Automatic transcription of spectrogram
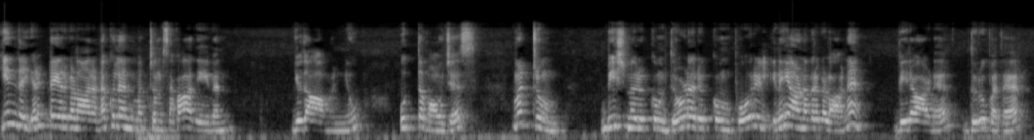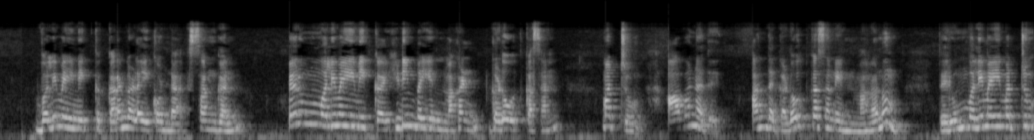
இந்த இரட்டையர்களான நகுலன் மற்றும் சகாதேவன் யுதாமன்யு உத்தமௌஜஸ் மற்றும் பீஷ்மருக்கும் துரோணருக்கும் போரில் இணையானவர்களான விராடர் துருபதர் வலிமை மிக்க கரங்களை கொண்ட சங்கன் பெரும் வலிமை மிக்க ஹிடிம்பையின் மகன் கடோத்கசன் மற்றும் அவனது அந்த கடோத்கசனின் மகனும் பெரும் வலிமை மற்றும்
